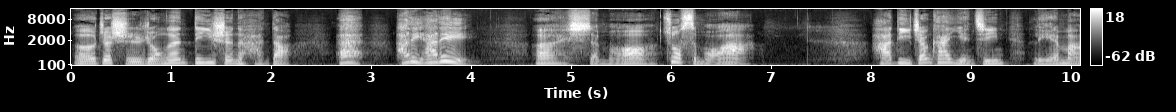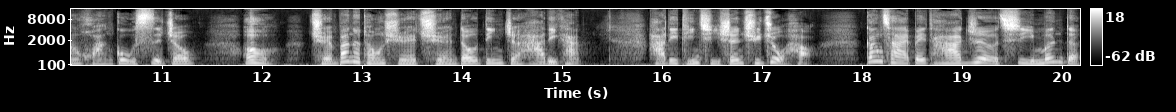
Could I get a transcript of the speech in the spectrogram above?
而这时，荣恩低声的喊道：“哎，哈利，哈利，哎，什么？做什么啊？”哈蒂张开眼睛，连忙环顾四周。哦，全班的同学全都盯着哈蒂看。哈蒂挺起身躯坐好。刚才被他热气闷得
